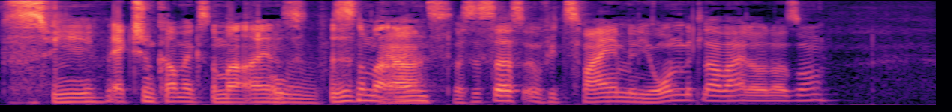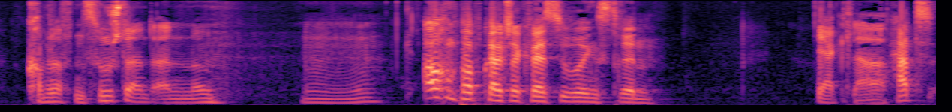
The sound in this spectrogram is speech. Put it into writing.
das ist wie Action Comics Nummer 1. Oh. Das ist Nummer Ja, 1. was ist das? Irgendwie zwei Millionen mittlerweile oder so? Kommt auf den Zustand an, ne? Auch im Pop Culture Quest übrigens drin. Ja, klar. Hat,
